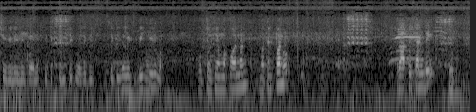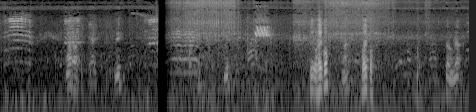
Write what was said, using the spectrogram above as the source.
Isu giniling ko ano, pitik-pintik mo sige sige nalik bikil ba. Kung siyang makuanan, matripan. Traffic kandi. di uhay ko. Ha? Uhay ko. Tama na.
